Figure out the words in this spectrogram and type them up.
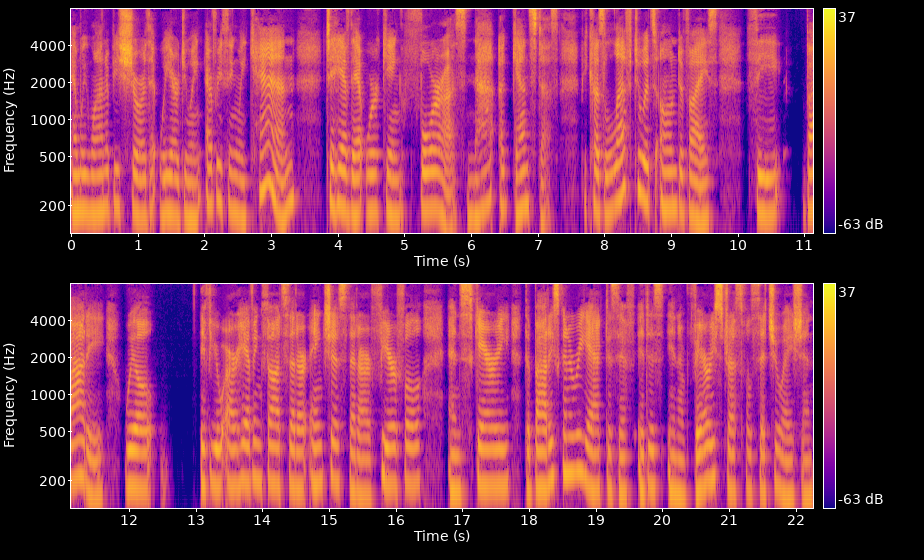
And we want to be sure that we are doing everything we can to have that working for us, not against us. Because left to its own device, the body will if you are having thoughts that are anxious, that are fearful and scary, the body's going to react as if it is in a very stressful situation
